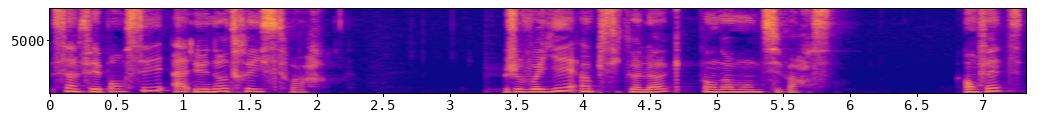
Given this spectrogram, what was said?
Ça me fait penser à une autre histoire. Je voyais un psychologue pendant mon divorce. En fait,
